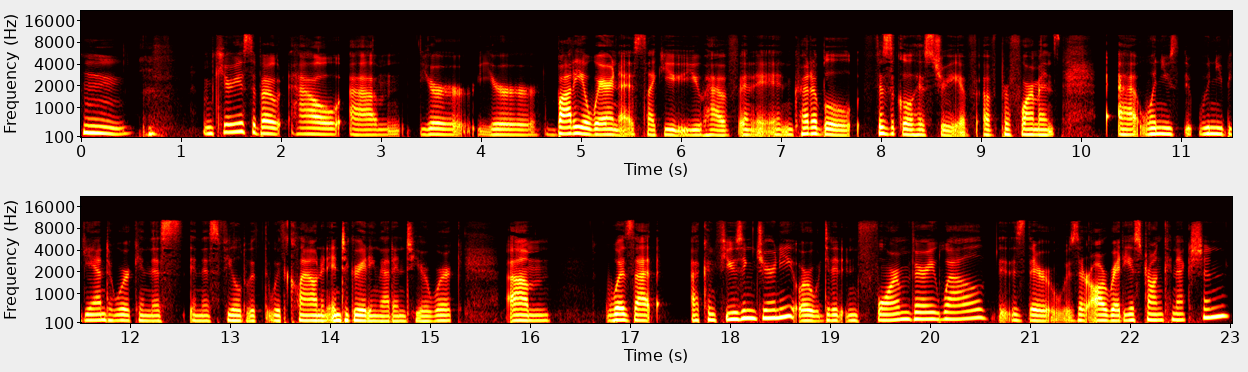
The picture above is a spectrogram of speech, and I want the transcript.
Hmm. I'm curious about how um, your your body awareness, like you you have an incredible physical history of, of performance. Uh, when you when you began to work in this in this field with with clown and integrating that into your work, um, was that a confusing journey, or did it inform very well? Is there was there already a strong connection?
